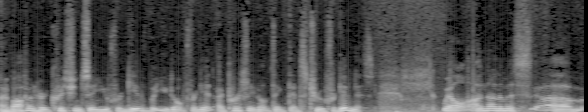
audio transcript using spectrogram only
I've often heard Christians say you forgive, but you don't forget. I personally don't think that's true forgiveness. Well, Anonymous, um,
